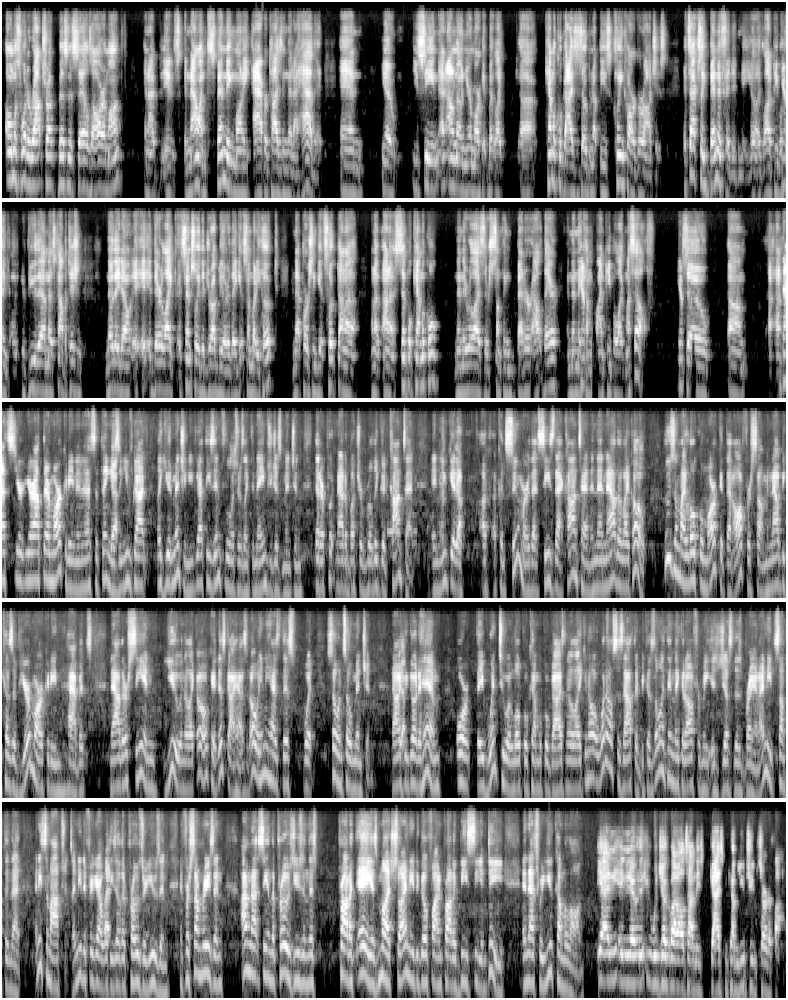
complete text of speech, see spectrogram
almost what a route truck business sales are a month. And I it's and now I'm spending money advertising that I have it. And you know, you've seen, and I don't know in your market, but like uh, chemical guys has opened up these clean car garages. It's actually benefited me. Like a lot of people yep. think view them as competition. No, they don't. It, it, they're like essentially the drug dealer. They get somebody hooked, and that person gets hooked on a on a, on a simple chemical and then they realize there's something better out there and then they yep. come find people like myself yep. so um, I, that's you're you're out there marketing and that's the thing yeah. is that you've got like you had mentioned you've got these influencers like the names you just mentioned that are putting out a bunch of really good content and you get yeah. a, a, a consumer that sees that content and then now they're like oh who's in my local market that offers something and now because of your marketing habits now they're seeing you and they're like, oh, okay, this guy has it. Oh, and he has this, what so and so mentioned. Now I could go to him, or they went to a local chemical guys and they're like, you know what, what else is out there? Because the only thing they could offer me is just this brand. I need something that I need some options. I need to figure out what these other pros are using. And for some reason, I'm not seeing the pros using this product A as much. So I need to go find product B, C, and D. And that's where you come along. Yeah. And, and you know, we joke about all the time, these guys become YouTube certified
